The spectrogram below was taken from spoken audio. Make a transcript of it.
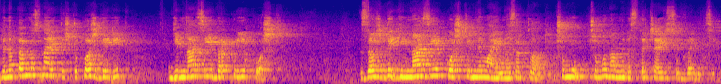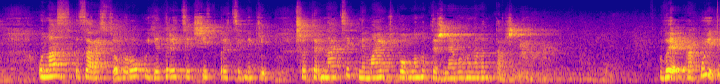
ви напевно знаєте, що кожен рік гімназії бракує коштів. Завжди гімназія коштів немає на зарплату. Чому? Чому нам не вистачає субвенцій? У нас зараз цього року є 36 працівників, 14 не мають повного тижневого навантаження. Ви рахуєте?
